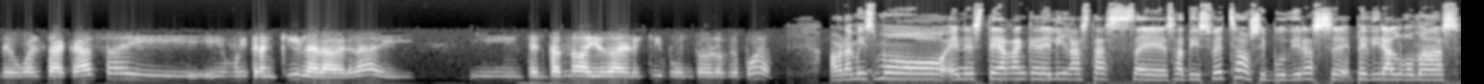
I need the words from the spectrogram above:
de vuelta a casa y, y muy tranquila, la verdad, y, y, intentando ayudar al equipo en todo lo que puedo. Ahora mismo, en este arranque de liga, ¿estás eh, satisfecha o si pudieras eh, pedir algo más,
